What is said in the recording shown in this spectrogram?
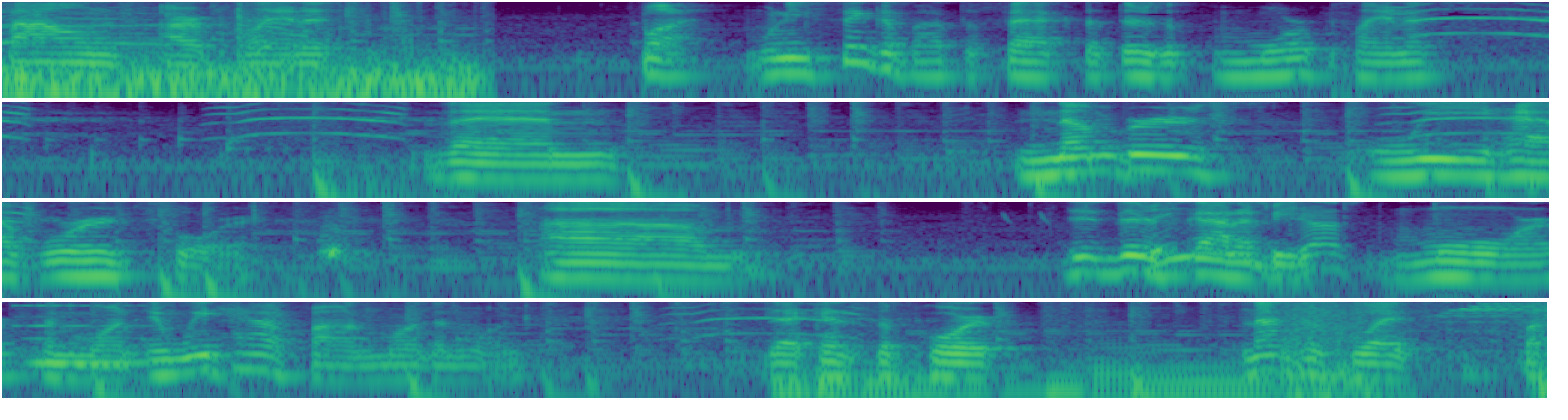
found our planet. But when you think about the fact that there's more planets than numbers we have words for, um, th- there's got to be more than one, and we have found more than one that can support not just life, but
